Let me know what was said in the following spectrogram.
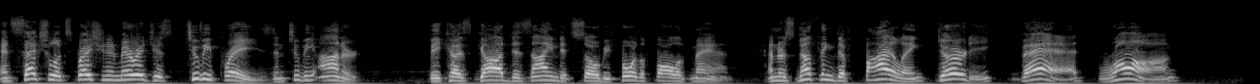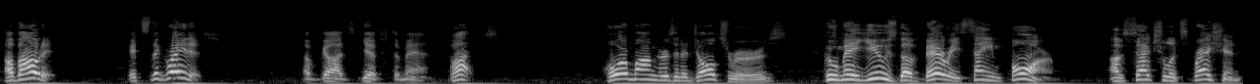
And sexual expression in marriage is to be praised and to be honored because God designed it so before the fall of man. And there's nothing defiling, dirty, bad, wrong about it. It's the greatest of God's gifts to man. But whoremongers and adulterers who may use the very same form of sexual expression,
